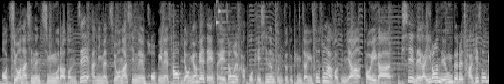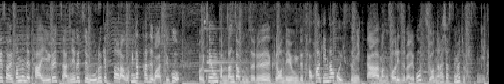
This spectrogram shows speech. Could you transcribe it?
어, 지원하시는 직무라든지 아니면 지원하시는 법인의 사업 영역에 대해서 애정을 갖고 계시는 분들도 굉장히 소중하거든요. 저희가 혹시 내가 이런 내용들을 자기소개서에 썼는데 다 읽을지 안 읽을지 모르겠어 라고 생각하지 마시고 저희 채용 담당자분들은 그런 내용들 다 확인하고 있으니까 망설이지 말고 지원을 하셨으면 좋겠습니다.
